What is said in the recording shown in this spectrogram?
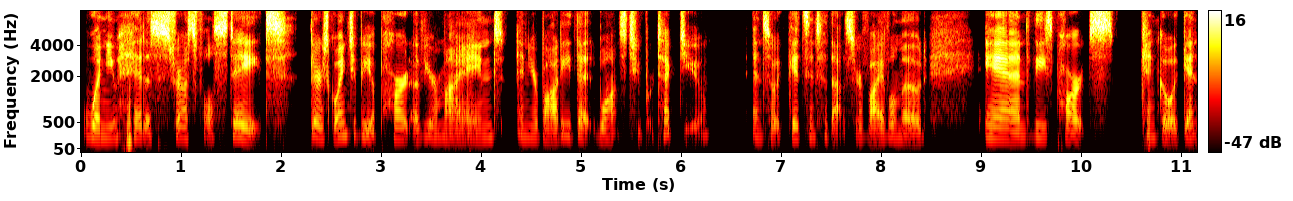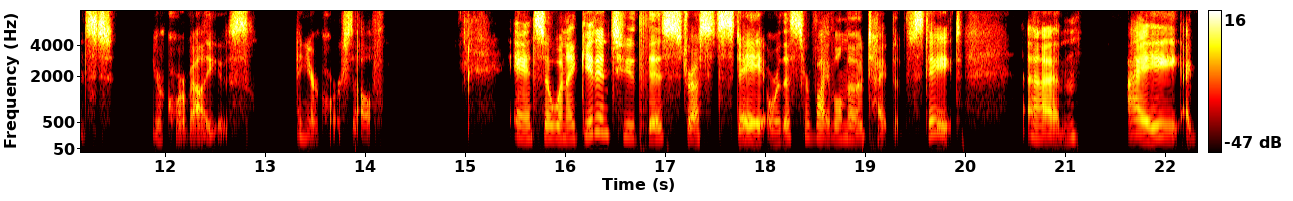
when you hit a stressful state, there's going to be a part of your mind and your body that wants to protect you. And so it gets into that survival mode. And these parts can go against your core values and your core self. And so when I get into this stressed state or this survival mode type of state, um, I I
